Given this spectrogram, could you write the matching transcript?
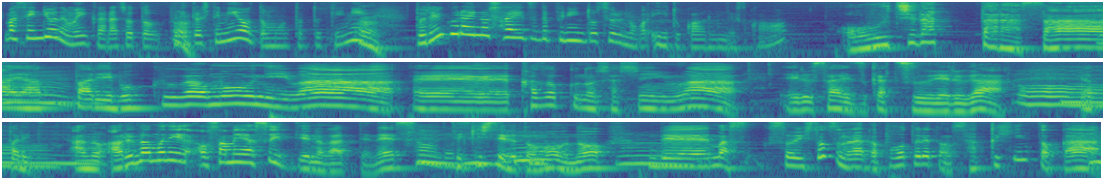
まあ、染料でもいいからちょっとプリントしてみようと思った時に、うん。どれぐらいのサイズでプリントするのがいいとかあるんですか？お家だったらさ、うん。やっぱり僕が思うには、えー家族の写真は L サイズか 2L がやっぱりあのアルバムに収めやすいっていうのがあってねね。適してると思うの。うん。で、まあ、そそういう一つのなんかポートレートの作品とか、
